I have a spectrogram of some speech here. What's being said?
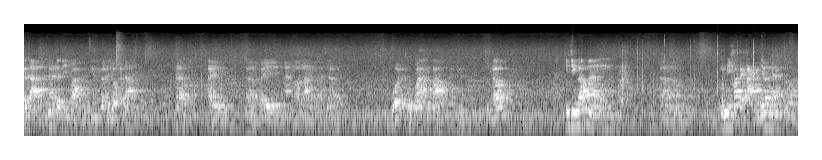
กระดาษน่าจะดีกว่าอย่างนั้นก็เลยยกกระดาษ ถ้าใครไปอ่านออนไลน์อาจจะกลัวจะถูกว่าหรือเปล่าอะไรเงี้ยจริงแล้วจริง ๆ แล้วมันมันมีข้อแตกต่างกันเยอะนะฮะระหว่าง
